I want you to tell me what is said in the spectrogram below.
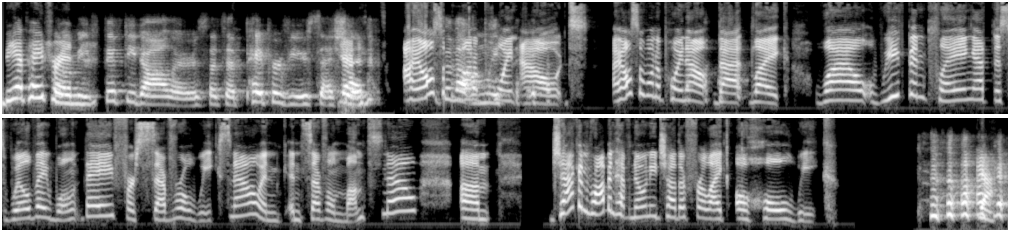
be a It'll patron. be fifty dollars. That's a pay per view session. Yes. I also want to point thing- out. I also want to point out that, like, while we've been playing at this will they, won't they for several weeks now and, and several months now, um, Jack and Robin have known each other for like a whole week, yeah.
